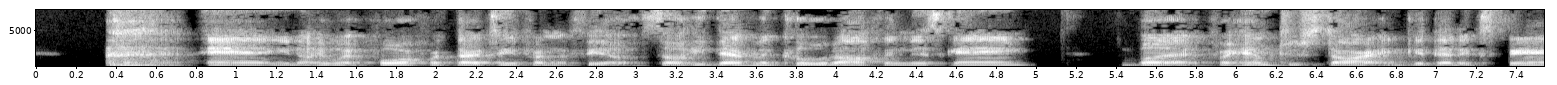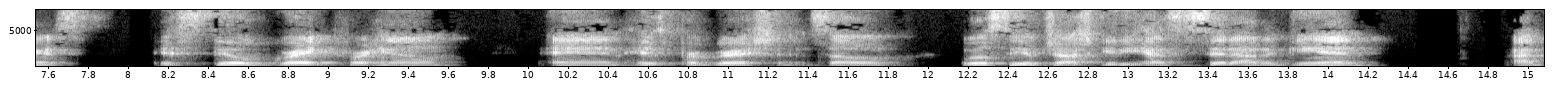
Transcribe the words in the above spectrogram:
and, you know, he went four for 13 from the field. So he definitely cooled off in this game. But for him to start and get that experience is still great for him and his progression. So we'll see if Josh Giddey has to sit out again. I,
